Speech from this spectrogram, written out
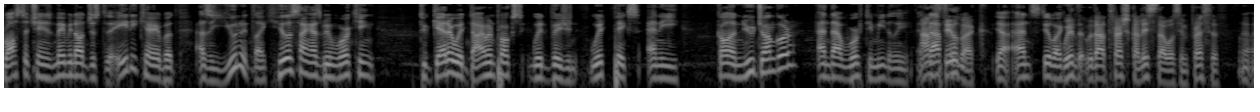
roster changes, maybe not just the AD carry, but as a unit, like Hylissang has been working together with Diamondprox, with Vision, with Pix, and he got a new jungler, and that worked immediately. And that for me- Steelback. Yeah, and Steelback. with with that Thresh Kalista was impressive. Yeah.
